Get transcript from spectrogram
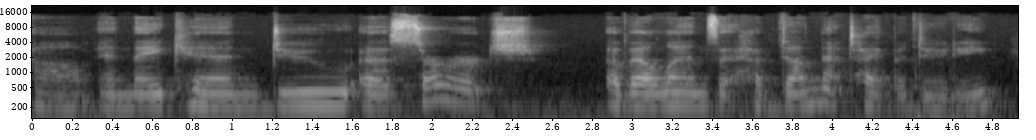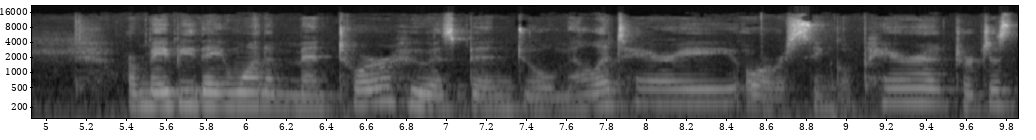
Um, and they can do a search of LNs that have done that type of duty. Or maybe they want a mentor who has been dual military or a single parent or just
